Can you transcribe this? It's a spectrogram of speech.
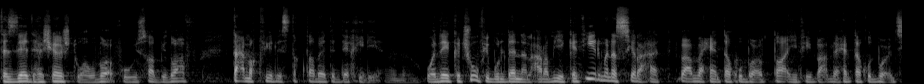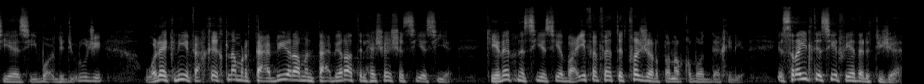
تزداد هشاشته أو ضعفه ويصاب بضعف تعمق فيه الاستقطابات الداخلية. وذلك تشوف في بلداننا العربية كثير من الصراعات. في بعض الأحيان تأخذ بعد طائفي في بعض الأحيان تأخذ بعد سياسي بعد إيديولوجي. ولكن هي في حقيقة الأمر تعبيرة من تعبيرات الهشاشة السياسية. كياناتنا السياسية ضعيفة فتتفجر التناقضات الداخلية. إسرائيل تسير في هذا الاتجاه.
